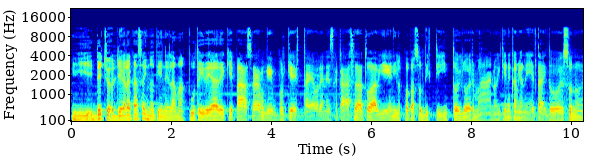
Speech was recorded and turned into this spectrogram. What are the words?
Y de hecho, él llega a la casa y no tiene la más puta idea de qué pasa, porque, porque está ahora en esa casa, todo bien, y los papás son distintos, y los hermanos, y tiene camioneta y todo eso, no,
